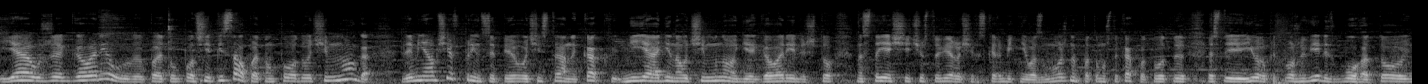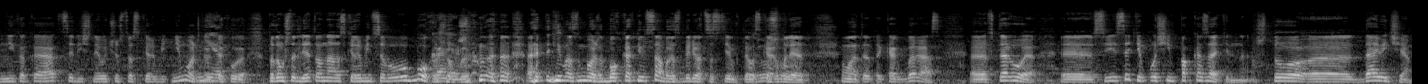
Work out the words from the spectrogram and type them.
я уже говорил по этому поводу, точнее писал по этому поводу очень много. Для меня вообще, в принципе, очень странно, как не я один, а очень многие говорили, что настоящее чувство верующих оскорбить невозможно, потому что как вот, вот э, если Юра, предположим, верит в Бога, то никакая акция лично его чувство оскорбить не может, Нет. такое. Потому что для этого надо оскорбить самого Бога, Конечно. чтобы А это невозможно. Бог как-нибудь сам разберется с тем, кто его оскорбляет. Вот, это как бы раз. Э, Второе. Э, В связи с этим очень показательно, что э, Давича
